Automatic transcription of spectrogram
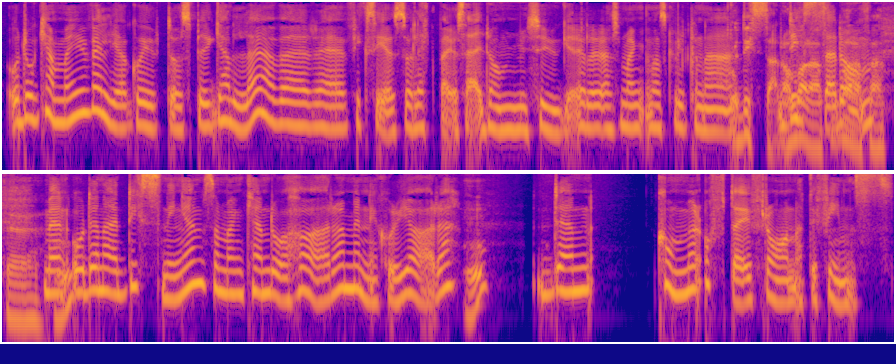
Mm. Och då kan man ju välja att gå ut och spy galla över eh, Fixeus och Läckberg och säga de suger. Eller alltså man, man skulle kunna dissa dem. Dissa bara för, dem. Bara för att, eh, Men, mm. Och den här dissningen som man kan då höra människor göra, mm. den kommer ofta ifrån att det finns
